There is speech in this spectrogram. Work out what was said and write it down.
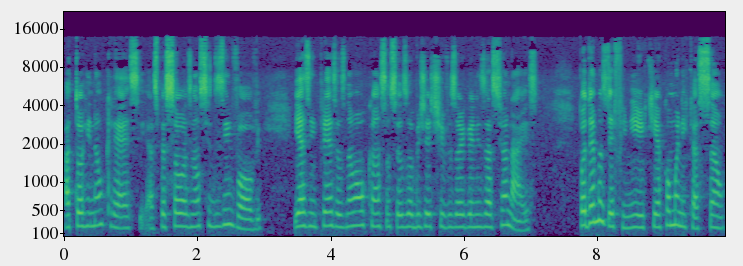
a torre não cresce, as pessoas não se desenvolvem e as empresas não alcançam seus objetivos organizacionais. Podemos definir que a comunicação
